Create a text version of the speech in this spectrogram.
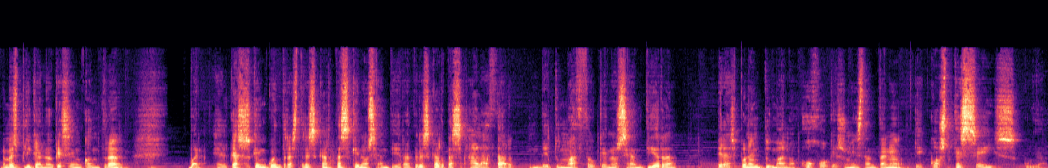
No me explican lo que es encontrar. Bueno, el caso es que encuentras tres cartas que no sean tierra. Tres cartas al azar de tu mazo que no sean tierra, te las pone en tu mano. Ojo, que es un instantáneo de coste 6. Cuidado.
